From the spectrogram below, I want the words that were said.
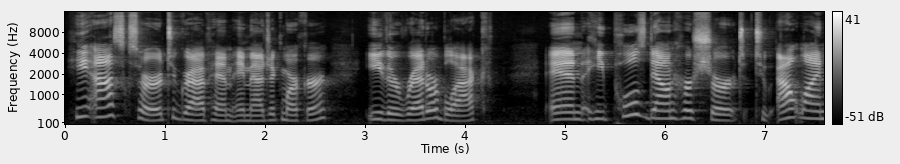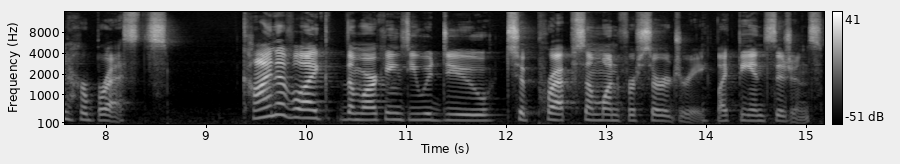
He asks her to grab him a magic marker, either red or black, and he pulls down her shirt to outline her breasts. Kind of like the markings you would do to prep someone for surgery, like the incisions.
